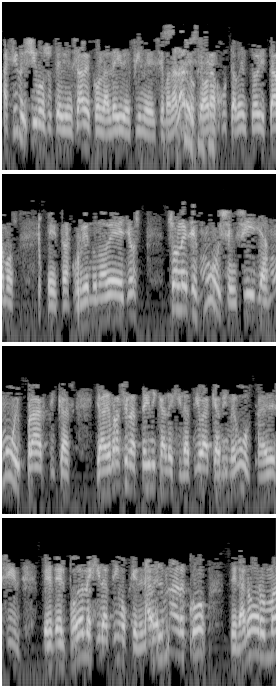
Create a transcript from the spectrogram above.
Así lo hicimos, usted bien sabe, con la ley de fines de semana largo, que ahora justamente hoy estamos eh, transcurriendo uno de ellos. Son leyes muy sencillas, muy prácticas, y además es la técnica legislativa que a mí me gusta, es decir, desde el Poder Legislativo generar el marco, de la norma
